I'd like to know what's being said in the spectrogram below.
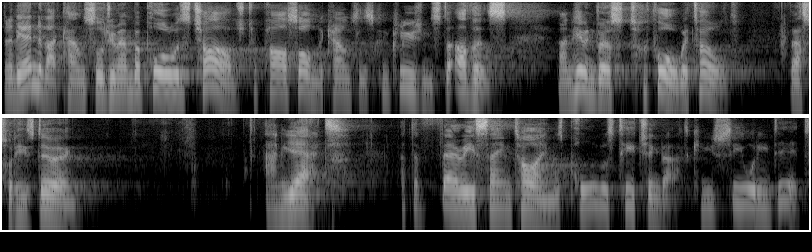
And at the end of that council, do you remember, Paul was charged to pass on the council's conclusions to others. And here in verse 4, we're told that's what he's doing. And yet, at the very same time as Paul was teaching that, can you see what he did?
